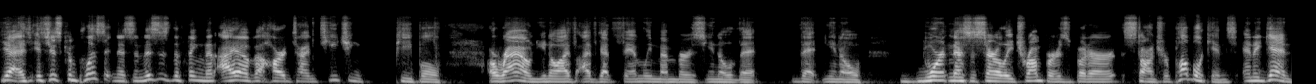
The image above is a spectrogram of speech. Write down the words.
yeah it's, it's just complicitness and this is the thing that i have a hard time teaching people around you know i've i've got family members you know that that you know weren't necessarily trumpers but are staunch republicans and again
